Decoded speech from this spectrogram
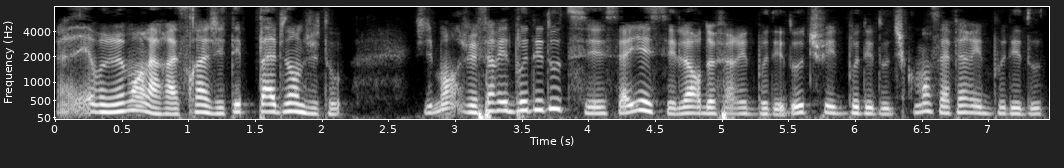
Vraiment la rasra, j'étais pas bien du tout. Je dis bon, je vais faire Hitbo des doutes, ça y est, c'est l'heure de faire Hitbo des doutes, je fais Hitbo des doutes, je commence à faire Hitbo des doutes.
